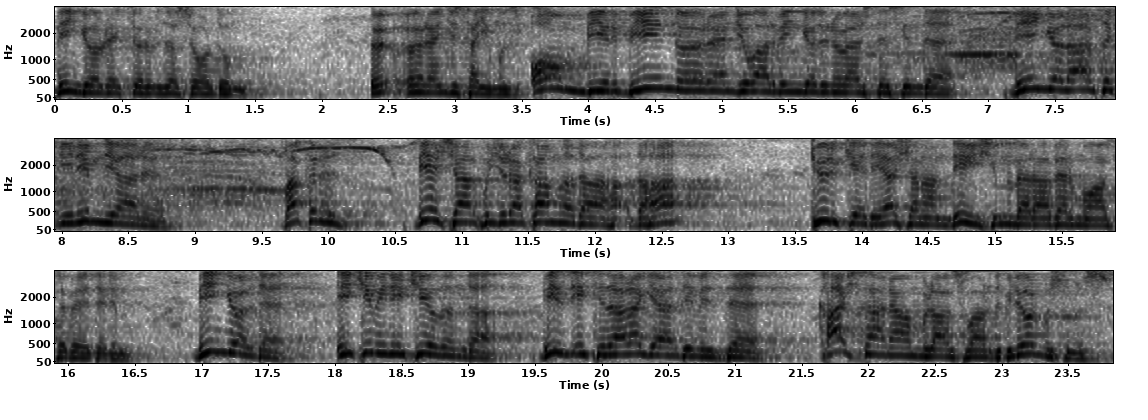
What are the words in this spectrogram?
Bingöl rektörümüze sordum. Ö- öğrenci sayımız 11 bin öğrenci var Bingöl Üniversitesi'nde. Bingöl artık ilim diyarı. Bakınız bir çarpıcı rakamla daha, daha Türkiye'de yaşanan değişimi beraber muhasebe edelim. Bingöl'de 2002 yılında biz iktidara geldiğimizde kaç tane ambulans vardı biliyor musunuz?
